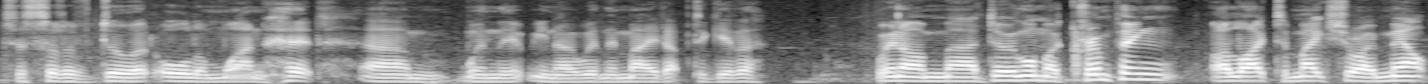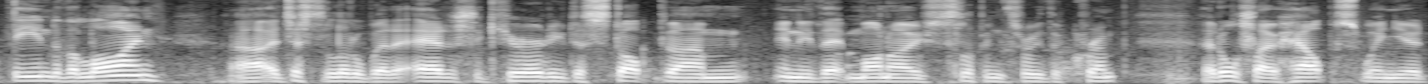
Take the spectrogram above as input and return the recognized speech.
to sort of do it all in one hit um, when they're you know when they're made up together. When I'm uh, doing all my crimping, I like to make sure I mount the end of the line uh, just a little bit of added security to stop um, any of that mono slipping through the crimp. It also helps when you're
